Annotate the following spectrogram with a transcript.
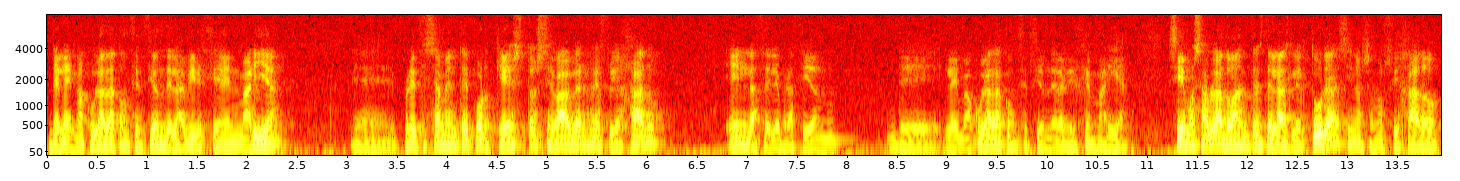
de la Inmaculada Concepción de la Virgen María, eh, precisamente porque esto se va a ver reflejado en la celebración de la Inmaculada Concepción de la Virgen María. Si hemos hablado antes de las lecturas y nos hemos fijado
